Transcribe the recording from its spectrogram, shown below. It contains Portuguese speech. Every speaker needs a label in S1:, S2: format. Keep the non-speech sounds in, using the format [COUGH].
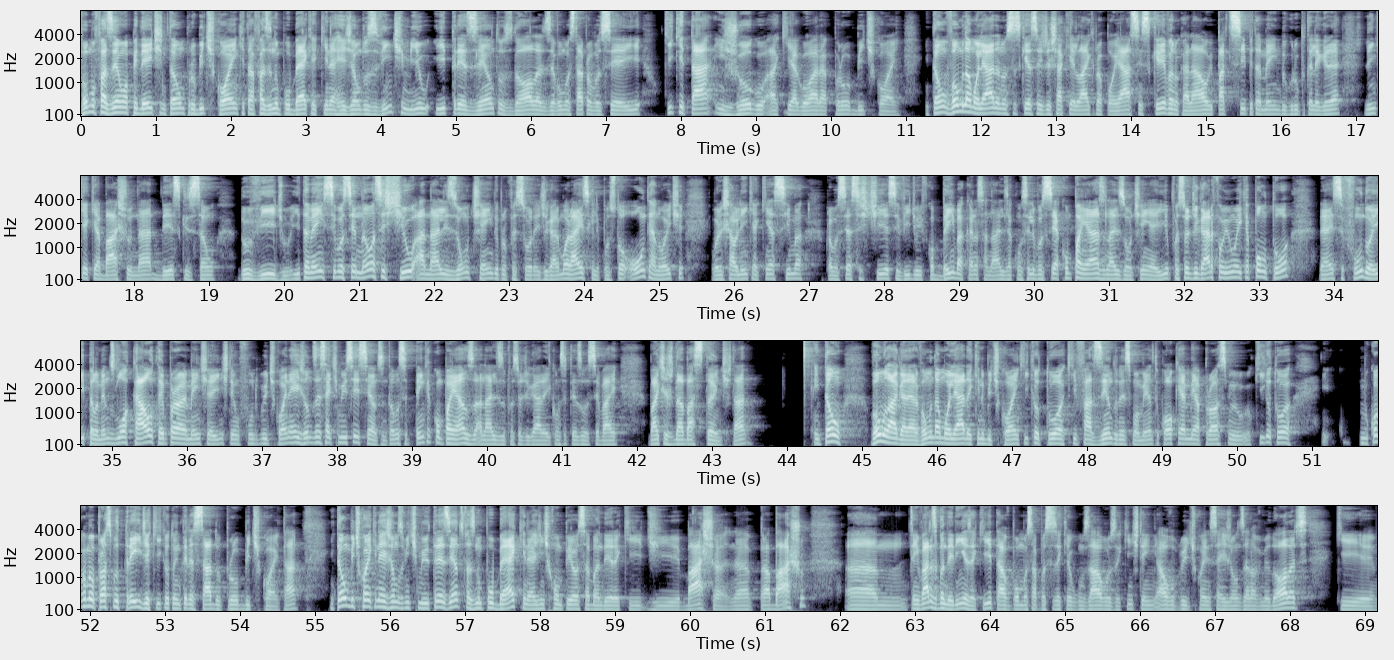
S1: Vamos fazer um update então para o Bitcoin que está fazendo um pullback aqui na região dos 20.300 dólares. Eu vou mostrar para você aí o que está em jogo aqui agora para o Bitcoin. Então vamos dar uma olhada, não se esqueça de deixar aquele like para apoiar, se inscreva no canal e participe também do grupo Telegram, link aqui abaixo na descrição do vídeo. E também, se você não assistiu a análise on-chain do professor Edgar Moraes, que ele postou ontem à noite, vou deixar o link aqui acima para você assistir esse vídeo aí, ficou bem bacana essa análise, aconselho você a acompanhar as análises on-chain aí. O professor Edgar foi um aí que apontou né, esse fundo aí, pelo menos local, temporariamente aí, a gente tem um fundo Bitcoin na região dos 17.600, então você tem que acompanhar as análises do professor Edgar aí, com certeza você vai, vai te ajudar bastante, tá? Então, vamos lá, galera, vamos dar uma olhada aqui no Bitcoin, o que, que eu estou aqui fazendo nesse momento, qual que é a minha próxima, o que, que eu estou, qual é o meu próximo trade aqui que eu estou interessado pro Bitcoin, tá? Então, o Bitcoin aqui na região dos 20.300, fazendo um pullback, né, a gente rompeu essa bandeira aqui de baixa né, para baixo, um, tem várias bandeirinhas aqui, tá? Vou mostrar para vocês aqui alguns alvos aqui, a gente tem alvo pro Bitcoin nessa região dos 19 mil dólares, que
